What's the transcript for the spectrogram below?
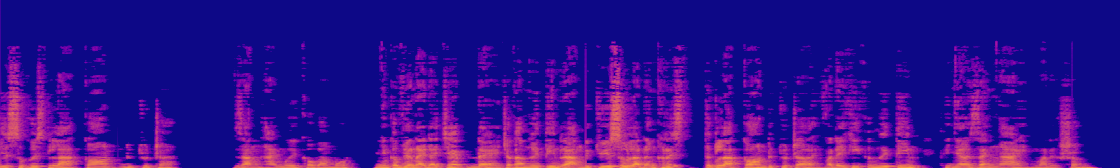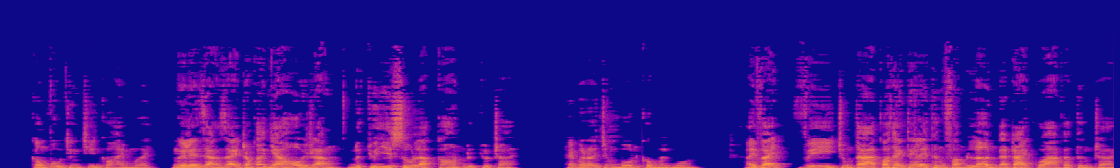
Giêsu Christ là con Đức Chúa Trời. Răng 20 câu 31. Những công việc này đã chép để cho các ngươi tin rằng Đức Chúa Giêsu là Đấng Christ, tức là con Đức Chúa Trời và để khi các ngươi tin thì nhờ danh Ngài mà được sống. Công vụ chương 9 câu 20. Người liền giảng dạy trong các nhà hội rằng Đức Chúa Giêsu là con Đức Chúa Trời. Hebrew chương 4 câu 14. Ấy vậy, vì chúng ta có thể tế lễ thường phẩm lớn đã trải qua các tầng trời,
